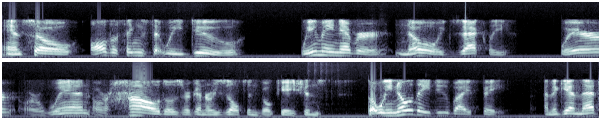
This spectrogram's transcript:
And so all the things that we do, we may never know exactly where or when or how those are going to result in vocations, but we know they do by faith. And again, that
